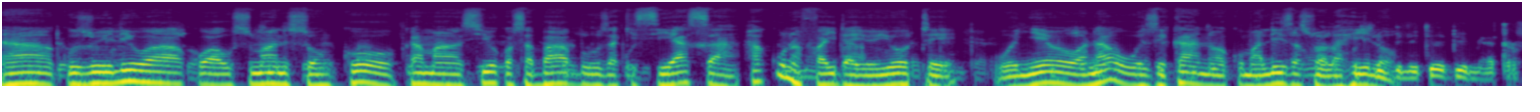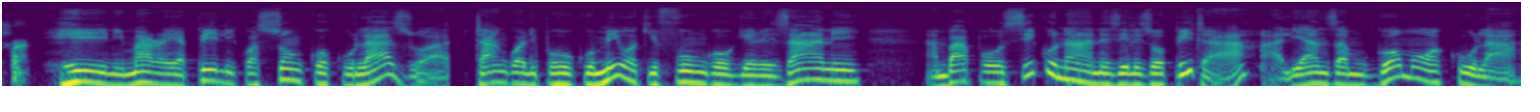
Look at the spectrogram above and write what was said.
na kuzuiliwa kwa Usmani Sonko kama sio kwa sababu za kisiasa, hakuna faida yoyote. Wenyewe wanao uwezekano wa kumaliza swala hilo. Hii ni mara ya pili kwa Sonko kulazwa tangu alipohukumiwa kifungo gerezani ambapo siku nane zilizopita alianza mgomo wa kula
